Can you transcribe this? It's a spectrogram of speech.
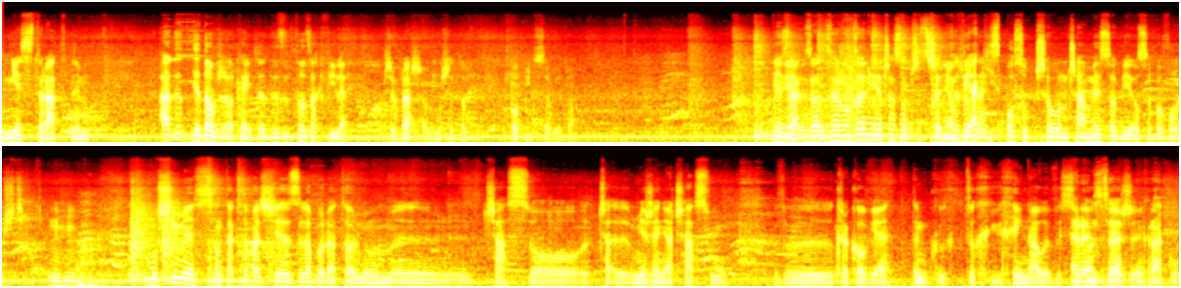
niestratnym. A nie, dobrze, okej, to, to za chwilę. Przepraszam, muszę to popić sobie to. Nie, nie, tak. za, zarządzanie czasoprzestrzenią. W jaki sposób przełączamy sobie osobowości? Musimy skontaktować się z laboratorium y, czaso, cza, mierzenia czasu w Krakowie, tym, co He- Hejnały wysyła RNC zwierzy. Kraków.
